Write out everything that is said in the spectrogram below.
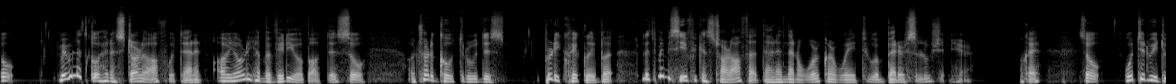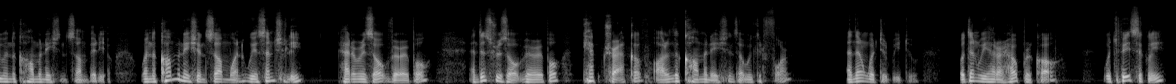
So maybe let's go ahead and start off with that. And I already have a video about this, so I'll try to go through this pretty quickly, but let's maybe see if we can start off at that and then work our way to a better solution here. Okay, so what did we do in the combination sum video? When the combination sum went, we essentially had a result variable, and this result variable kept track of all of the combinations that we could form. And then what did we do? Well, then we had our helper call, which basically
